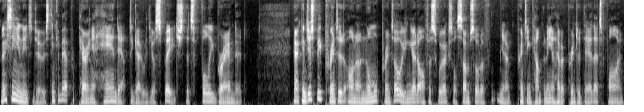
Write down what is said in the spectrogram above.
The next thing you need to do is think about preparing a handout to go with your speech that's fully branded. Now it can just be printed on a normal printer, or you can go to Officeworks or some sort of you know printing company and have it printed there. That's fine.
